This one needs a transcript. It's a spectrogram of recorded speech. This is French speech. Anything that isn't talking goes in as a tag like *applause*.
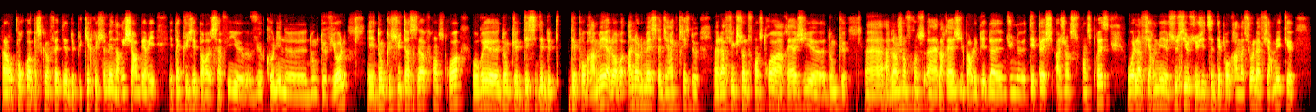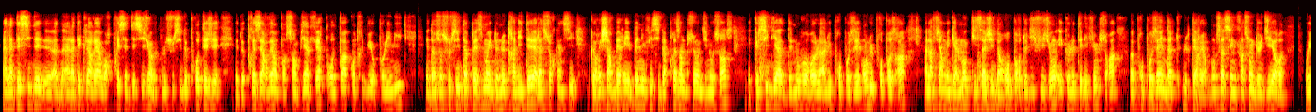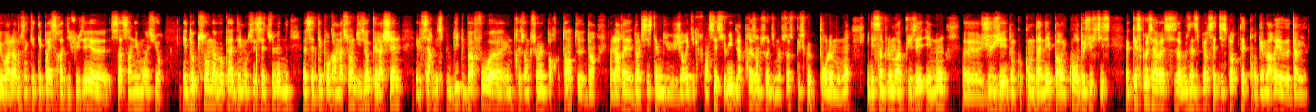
Alors pourquoi? Parce qu'en fait, depuis quelques semaines, Richard Berry est accusé par euh, sa fille euh, vieux Colline euh, donc de viol. Et donc suite à cela, France 3 aurait donc décidé de déprogrammer. Alors Anne Olmes, la directrice de la fiction de France 3, a réagi donc à l'agence France, elle a réagi par le biais d'une dépêche agence France Presse où elle a affirmé ceci au sujet de cette déprogrammation. Elle a affirmé que elle a décidé, elle a déclaré avoir pris cette décision avec le souci de protéger et de préserver en pensant bien faire pour ne pas contribuer aux polémiques. Et dans un souci d'apaisement et de neutralité, elle assure ainsi que Richard Berry bénéficie de la présomption d'innocence et que s'il y a des nouveaux rôles à lui proposer, on lui proposera. Elle affirme également qu'il s'agit d'un report de diffusion et que le téléfilm sera euh, proposé à une date ultérieure. Bon, ça, c'est une façon de dire, oui, voilà, vous inquiétez pas, il sera diffusé. Euh, ça, c'en est moins sûr. Et donc, son avocat a dénoncé cette semaine euh, cette déprogrammation en disant que la chaîne et le service public bafouent euh, une présomption importante dans, le système juridique français, celui de la présomption d'innocence, puisque pour le moment, il est simplement accusé et non euh, jugé, donc condamné par une cour de justice. Qu'est-ce que ça, ça, vous inspire, cette histoire, peut-être pour démarrer, Damien?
